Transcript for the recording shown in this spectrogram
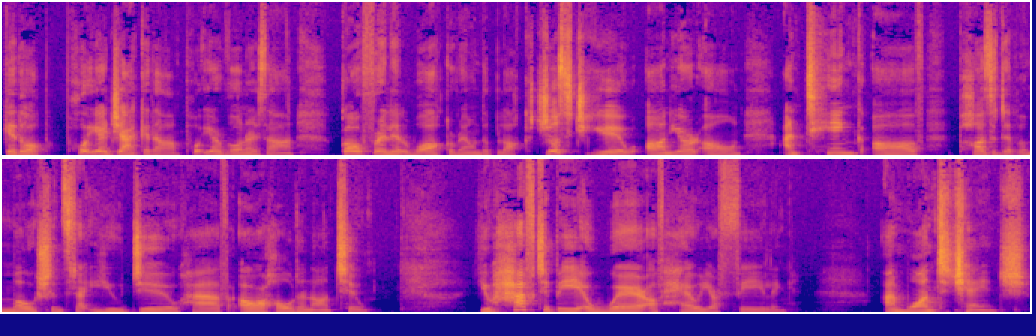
Get up, put your jacket on, put your runners on, go for a little walk around the block, just you on your own, and think of positive emotions that you do have or holding on to. You have to be aware of how you're feeling and want to change.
